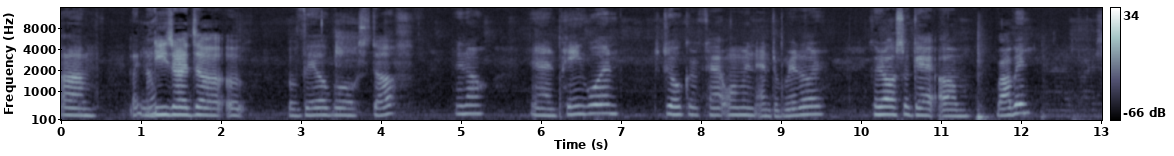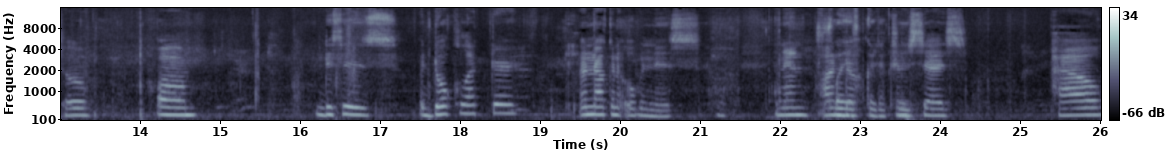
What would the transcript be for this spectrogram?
um, no. these are the uh, available stuff, you know. And Penguin, Joker, Catwoman, and the Riddler. Could also get um Robin. So, um, this is a doll collector. I'm not gonna open this. And then on the collection. it says pow,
